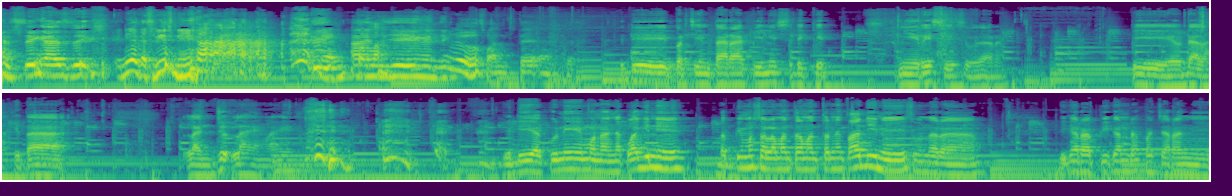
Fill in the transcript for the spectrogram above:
asing asing. ini agak serius nih Anjing anjing. Aduh, pantai, pantai. Jadi percinta rapi ini sedikit miris sih sebenarnya. Tapi ya udahlah kita lanjut lah yang lain. Jadi aku nih mau nanya lagi nih, tapi masalah mantan-mantan yang tadi nih sebenarnya. Jadi kan Rapi kan udah pacaran nih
